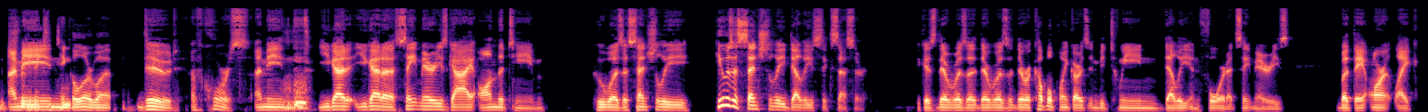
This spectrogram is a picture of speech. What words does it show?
Just I really makes you mean- tingle or what? Dude, of course. I mean, you got you got a St. Mary's guy on the team who was essentially he was essentially Delly's successor because there was a there was a, there were a couple point guards in between Delly and Ford at St. Mary's, but they aren't like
